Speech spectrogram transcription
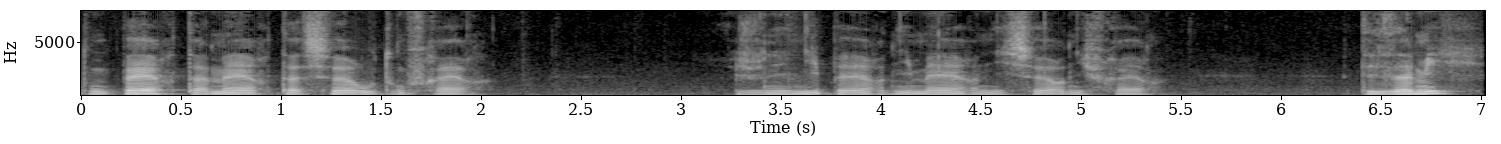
ton père, ta mère, ta sœur ou ton frère? Je n'ai ni père, ni mère, ni sœur, ni frère. Tes amis?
